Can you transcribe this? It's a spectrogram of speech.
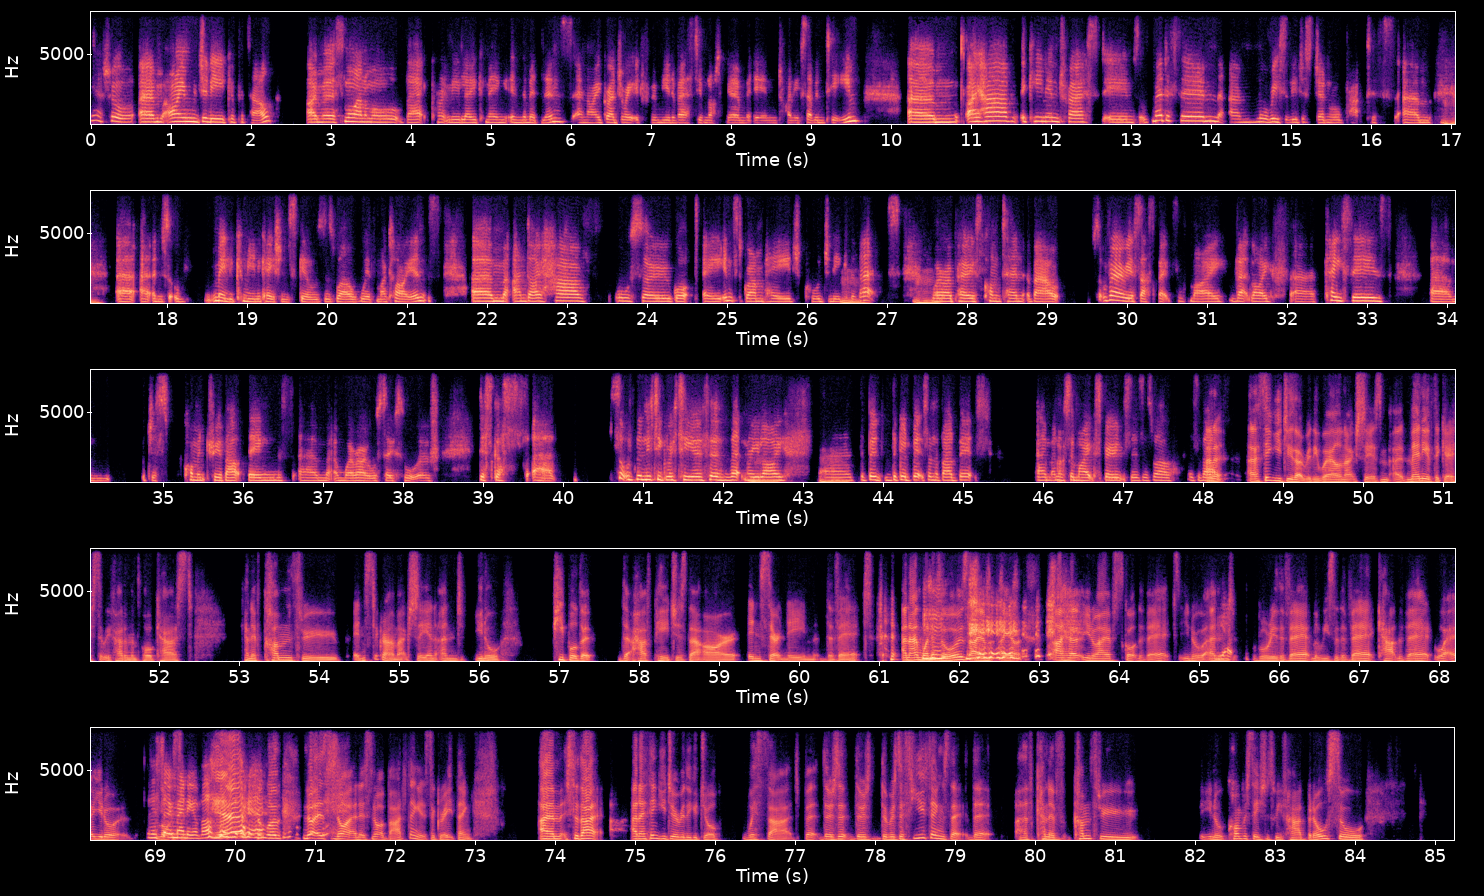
Yeah, sure. Um, I'm Janika Patel. I'm a small animal vet currently locuming in the Midlands, and I graduated from University of Nottingham in 2017. Um, I have a keen interest in sort of medicine and more recently just general practice um, mm-hmm. uh, and sort of mainly communication skills as well with my clients. Um, and I have also got a Instagram page called Janika mm-hmm. the Vet, mm-hmm. where I post content about sort of various aspects of my vet life, uh, cases, um, just commentary about things, um, and where I also sort of discuss uh, sort of the nitty gritty of, of, veterinary mm-hmm. life, uh, mm-hmm. the the good bits and the bad bits, um, and also my experiences as well as about. And I, I think you do that really well. And actually, as uh, many of the guests that we've had on the podcast kind of come through Instagram, actually, and and you know, people that that have pages that are insert name the vet and i'm one of mm-hmm. those I have, I have, I have, you know i have scott the vet you know and yep. rory the vet louisa the vet cat the vet you know there's so many of us yeah, yeah well no it's not and it's not a bad thing it's a great thing um so that and i think you do a really good job with that but there's a there's there was a few things that that have kind of come through you know conversations we've had but also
